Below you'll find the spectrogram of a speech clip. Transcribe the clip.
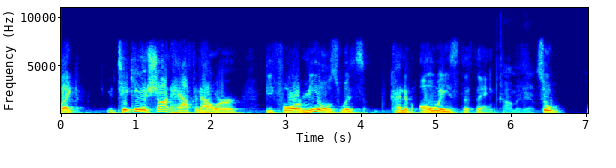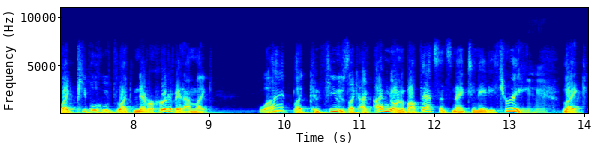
like taking a shot half an hour before meals was kind of always the thing. common. Yeah, So like people who've like never heard of it, I'm like, what? Like confused. Like I've I've known about that since 1983. Mhm. Like,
